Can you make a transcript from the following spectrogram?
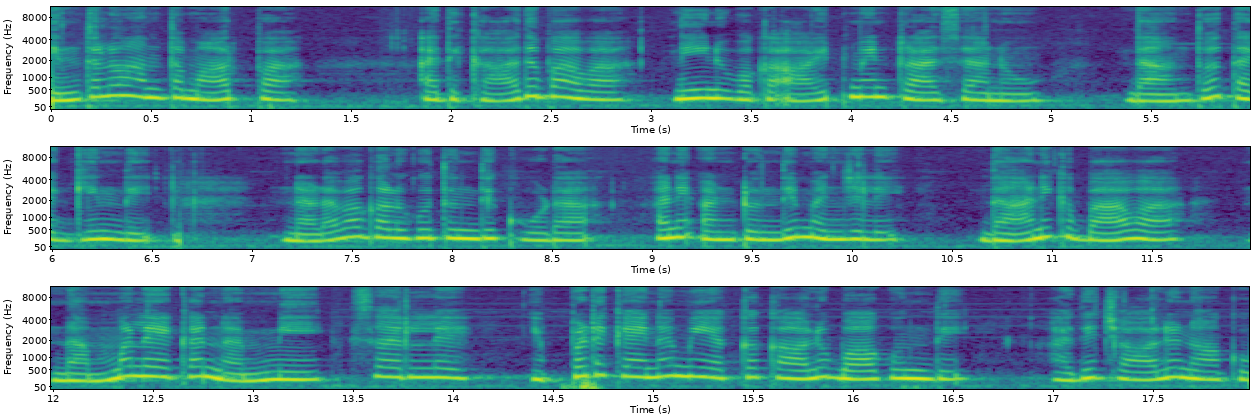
ఇంతలో అంత మార్పా? అది కాదు బావా నేను ఒక ఆయింట్మెంట్ రాశాను. దాంతో తగ్గింది. నడవగలుగుతుంది కూడా అని అంటుంది మంజిలి. దానికి బావ నమ్మలేక నమ్మి సర్లే ఇప్పటికైనా మీ అక్క కాలు బాగుంది. అది చాలు నాకు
